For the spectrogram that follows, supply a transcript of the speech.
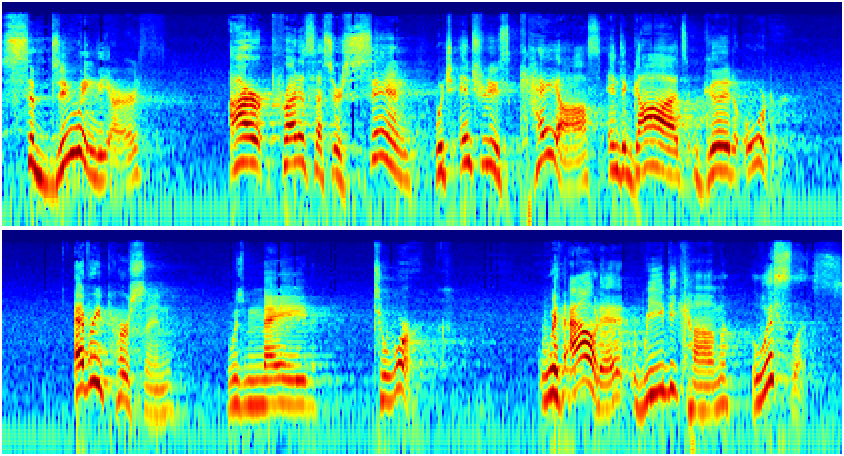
subduing the earth, our predecessors sin, which introduced chaos into God's good order. Every person was made to work. Without it, we become listless.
